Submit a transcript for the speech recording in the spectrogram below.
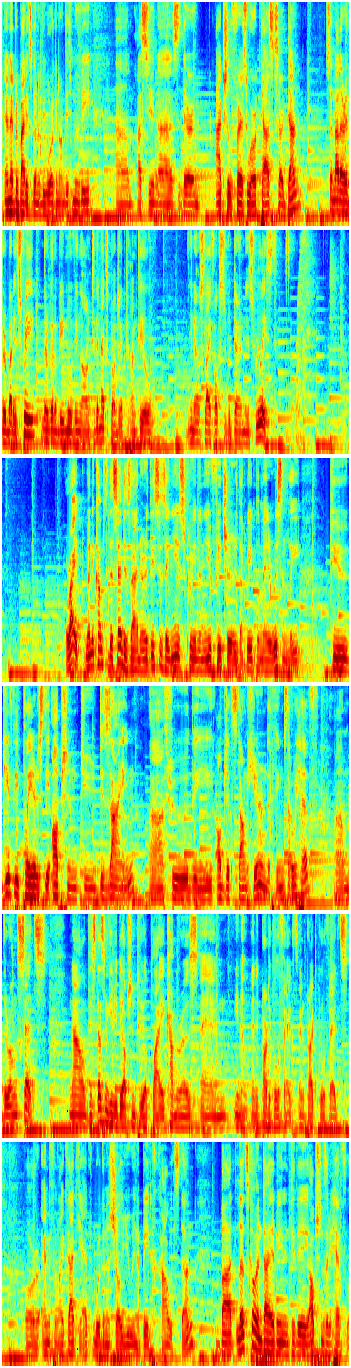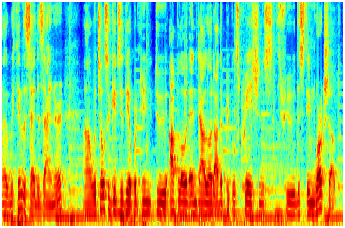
and everybody's going to be working on this movie um, as soon as their actual first work tasks are done. So now that everybody's free, they're going to be moving on to the next project until, you know, Sly Fox's Return is released. Alright, when it comes to the set designer, this is a new screen a new feature that we implemented recently to give the players the option to design uh, through the objects down here and the themes that we have um, their own sets. Now this doesn't give you the option to apply cameras and you know any particle effects and practical effects or anything like that yet. We're gonna show you in a bit how it's done. But let's go and dive in into the options that we have uh, within the set designer, uh, which also gives you the opportunity to upload and download other people's creations through the Steam Workshop.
